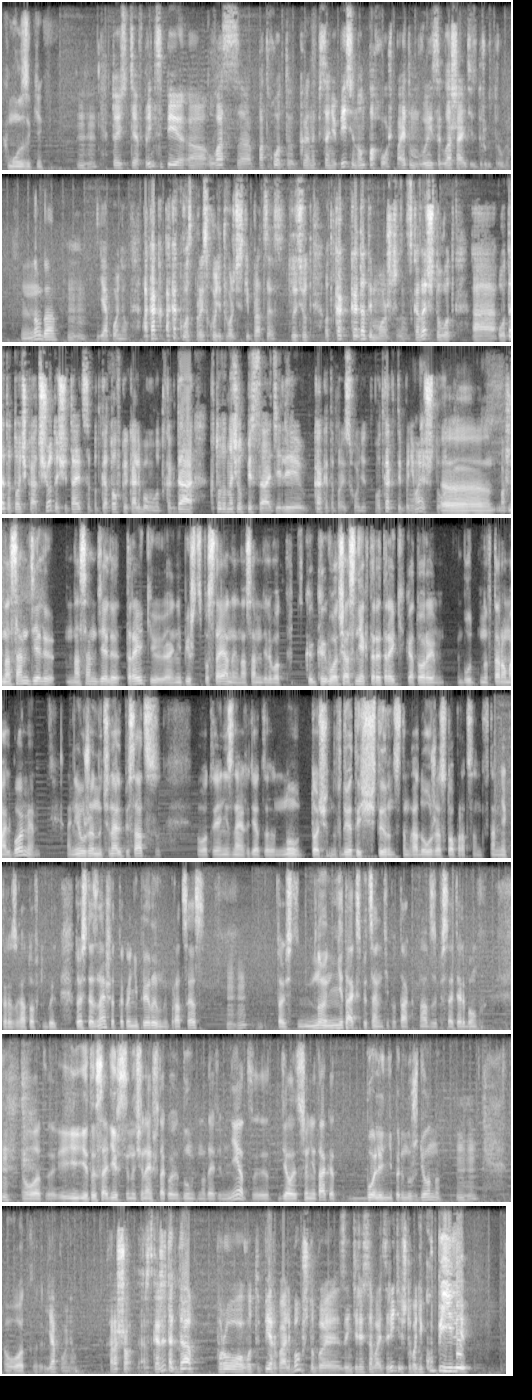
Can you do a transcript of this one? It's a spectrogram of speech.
к музыке. Угу. То есть, в принципе, э, у вас э, подход к написанию песен, он похож, поэтому вы соглашаетесь друг с другом. Ну да. Угу, я понял. А как, а как у вас происходит творческий процесс? То есть вот, вот как, когда ты можешь сказать, что вот, а, вот эта точка отсчета считается подготовкой к альбому? Вот когда кто-то начал писать или как это происходит? Вот как ты понимаешь, что... Э, на самом деле, на самом деле треки, они пишутся постоянно. И на самом деле вот, вот сейчас некоторые треки, которые будут на втором альбоме, они уже начинали писаться вот, я не знаю, где-то, ну, точно в 2014 году уже 100%, там некоторые заготовки были. То есть, ты знаешь, это такой непрерывный процесс. Угу. То есть, ну, не так специально, типа, так, надо записать альбом. Вот, и, и ты садишься и начинаешь такое думать над этим. Нет, делать все не так, это более непринужденно. Угу. Вот. Я понял. Хорошо, расскажи тогда про вот первый альбом, чтобы заинтересовать зрителей, чтобы они купили,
